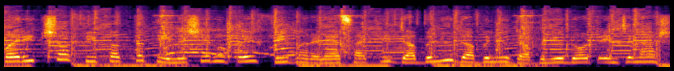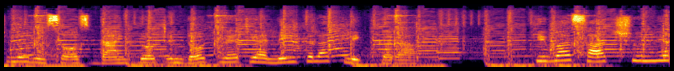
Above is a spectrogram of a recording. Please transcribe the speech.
परीक्षा फी फक्त तीनशे रुपये फी भरण्यासाठी W W W dot international resource bank dot in dot net या लिंकला क्लिक करा. किंवा सात शून्य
